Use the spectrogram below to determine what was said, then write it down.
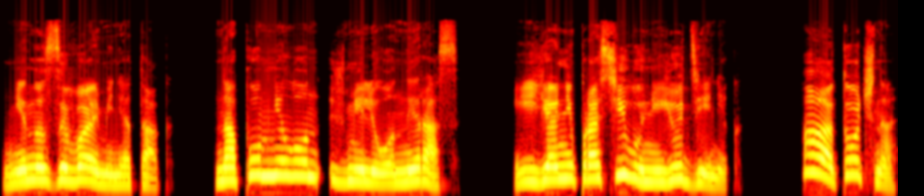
«Не называй меня так», Напомнил он в миллионный раз. И я не просил у нее денег. А, точно.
